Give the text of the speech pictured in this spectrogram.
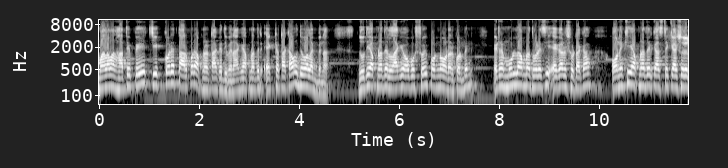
মালামাল হাতে পেয়ে চেক করে তারপরে আপনারা টাকা দিবেন। আগে আপনাদের একটা টাকাও দেওয়া লাগবে না। যদি আপনাদের লাগে অবশ্যই পণ্য অর্ডার করবেন। এটার মূল্য আমরা ধরেছি এগারোশো টাকা। অনেকেই আপনাদের কাছ থেকে আসলে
